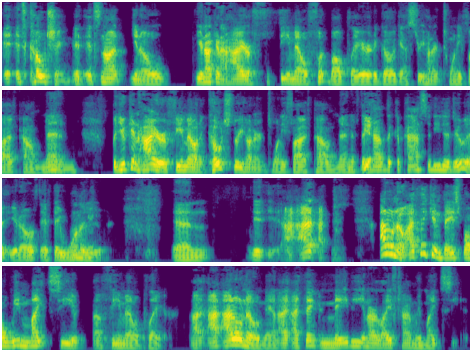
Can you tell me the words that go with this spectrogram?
it's coaching. It, it's not, you know, you're not going to hire a female football player to go against 325 pound men, but you can hire a female to coach 325 pound men if they yeah. have the capacity to do it, you know, if, if they want to mm-hmm. do it. And it, I, I, I don't know. I think in baseball, we might see a female player. I, I, I don't know, man. I, I think maybe in our lifetime, we might see it.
